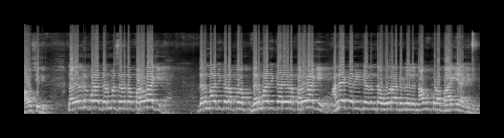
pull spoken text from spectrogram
ಭಾವಿಸಿದೀವಿ. ನಾವೆಲ್ಲರೂ ಕೂಡ ಧರ್ಮಸ್ಥಳದ ಪರವಾಗಿ ಧರ್ಮಾಧಿಗಳ ಧರ್ಮಾಧಿಕಾರಿಗಳ ಪರವಾಗಿ ಅನೇಕ ರೀತಿಯಾದಂಥ ಹೋರಾಟಗಳಲ್ಲಿ ನಾವು ಕೂಡ ಭಾಗಿಯಾಗಿದ್ದೀವಿ.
